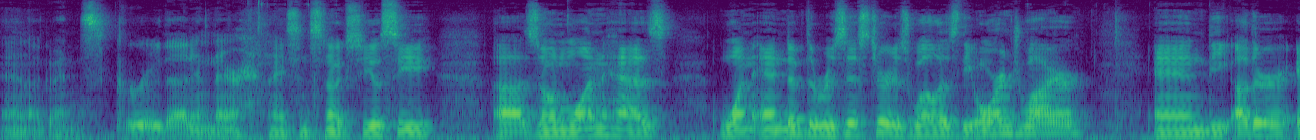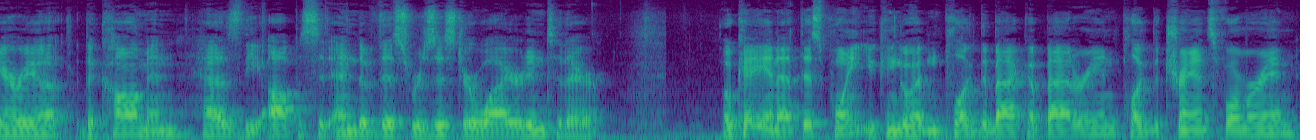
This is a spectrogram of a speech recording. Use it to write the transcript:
And I'll go ahead and screw that in there nice and snug. So you'll see uh, zone 1 has one end of the resistor as well as the orange wire and the other area, the common, has the opposite end of this resistor wired into there. Okay, and at this point you can go ahead and plug the backup battery in, plug the transformer in,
